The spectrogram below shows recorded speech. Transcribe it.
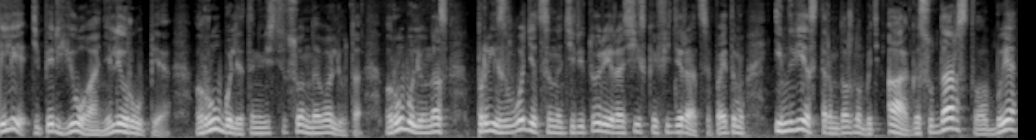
или теперь юань, или рупия. Рубль – это инвестиционная валюта. Рубль у нас производится на территории Российской Федерации. Поэтому инвестором должно быть а. государство, б.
